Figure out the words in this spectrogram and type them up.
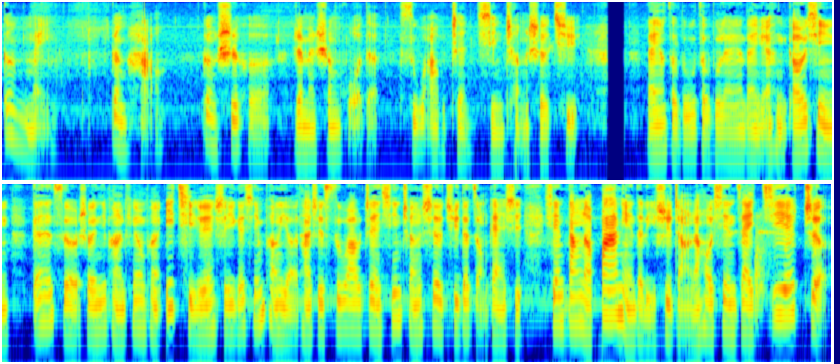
更美、更好、更适合人们生活的苏澳镇新城社区。南洋走读，走读南洋单元，很高兴跟所有收音机旁的听众朋友一起认识一个新朋友。他是苏澳镇新城社区的总干事，先当了八年的理事长，然后现在接着，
